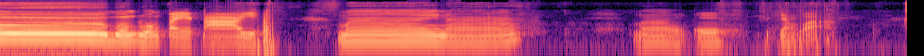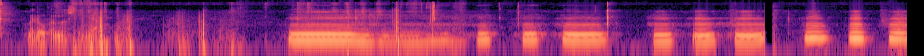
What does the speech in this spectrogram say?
อร์เมืองหลวงแตกตาย ไม่นะ ไม่ เอ๊ะสิอย่งว่า มาดูกันนะสิอย่างอืมฮึมอืมฮึมอืมฮึมอืม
